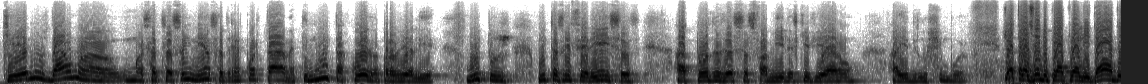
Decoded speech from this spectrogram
que nos dá uma, uma satisfação imensa de reportar. Né? Tem muita coisa para ver ali, muitos, muitas referências a todas essas famílias que vieram aí de Luxemburgo. Já trazendo para a atualidade,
